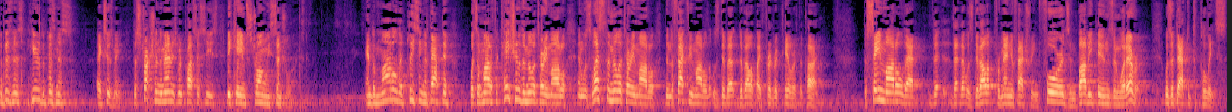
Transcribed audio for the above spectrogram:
the business, here the business, excuse me, the structure and the management processes became strongly centralized. And the model that policing adapted was a modification of the military model and was less the military model than the factory model that was de- developed by Frederick Taylor at the time. The same model that, that, that was developed for manufacturing Fords and bobby pins and whatever was adapted to police.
